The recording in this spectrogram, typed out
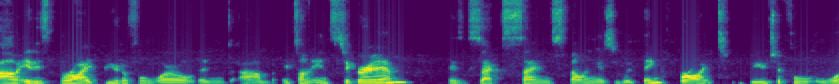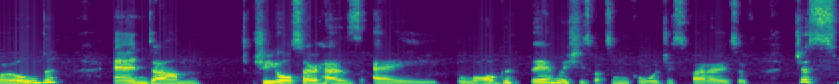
Um, it is Bright Beautiful World, and um, it's on Instagram exact same spelling as you would think bright, beautiful world. And um, she also has a blog there where she's got some gorgeous photos of just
